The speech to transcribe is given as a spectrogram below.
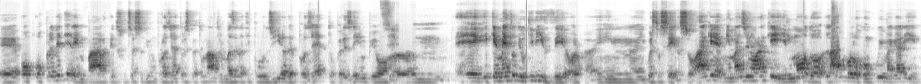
eh, o, o, prevedere in parte il successo di un progetto rispetto a un altro in base alla tipologia del progetto, per esempio, sì. um, e, che metodi utilizzi in, in, questo senso. Anche, mi immagino anche il modo, l'angolo con cui magari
